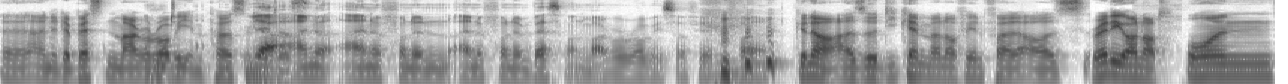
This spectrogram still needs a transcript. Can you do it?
äh, eine der besten Margot Robbie Ja, Impersonators. eine, eine, von den, eine von den besseren Margot Robbies auf jeden Fall. Genau, also die kennt man auf jeden Fall aus Ready or Not. Und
